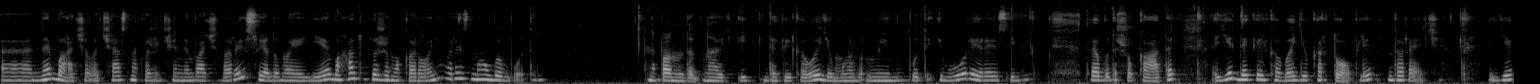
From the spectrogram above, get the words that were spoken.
Е, не бачила, чесно кажучи, не бачила рису. Я думаю, є. Багато дуже макаронів, рис мав би бути. Напевно, навіть і декілька видів, міг бути і бурий рис, і білий. Треба буде шукати. Є декілька видів картоплі, до речі. Є,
